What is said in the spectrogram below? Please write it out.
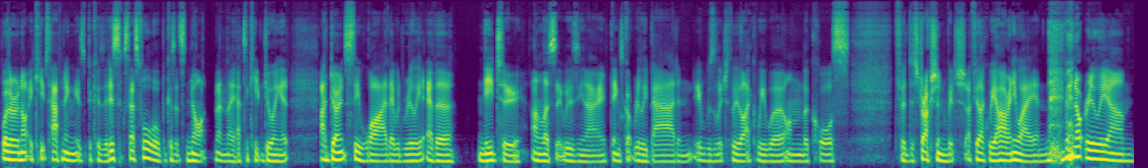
whether or not it keeps happening is because it is successful or because it's not, and they have to keep doing it. I don't see why they would really ever need to, unless it was you know things got really bad and it was literally like we were on the course for destruction, which I feel like we are anyway, and they're not really. Um,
